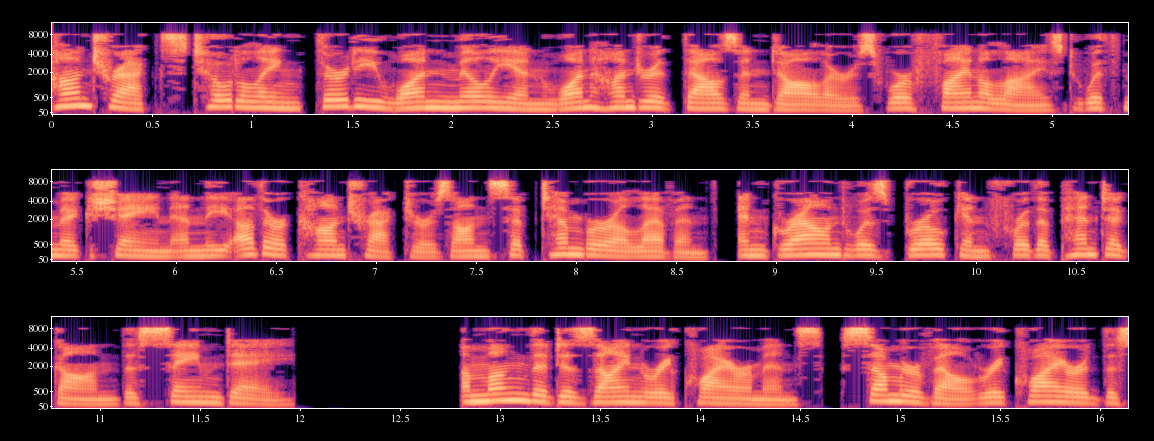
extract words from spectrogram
Contracts totaling $31,100,000 were finalized with McShane and the other contractors on September 11, and ground was broken for the Pentagon the same day. Among the design requirements, Somervell required the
